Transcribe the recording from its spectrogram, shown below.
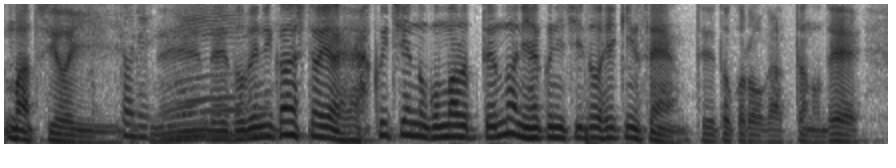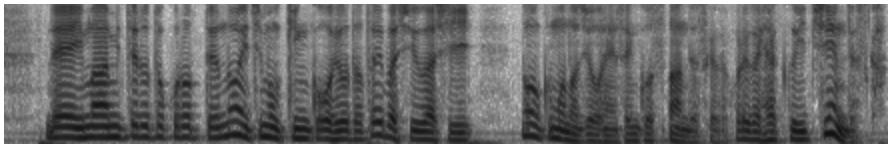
まあ、強いですね。ですね。でドルに関しては101円の50っていうのは200日移動平均線というところがあったのでで今見てるところっていうのは一目均衡表例えば週足の雲の上辺先行スパンですけど、これが101円ですか。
